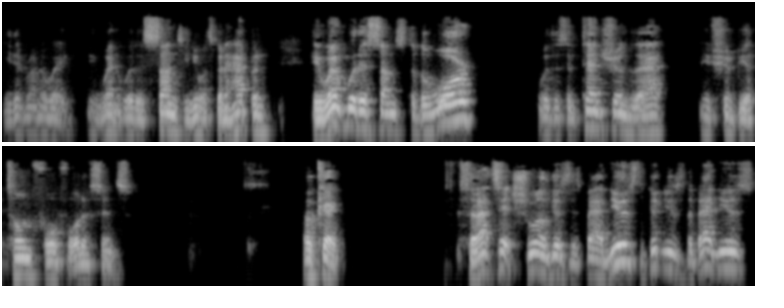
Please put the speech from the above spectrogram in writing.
He didn't run away. He went with his sons. He knew what's going to happen. He went with his sons to the war with this intention that he should be atoned for for all his sins. Okay, so that's it. Shmuel gives this bad news. The good news, the bad news.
